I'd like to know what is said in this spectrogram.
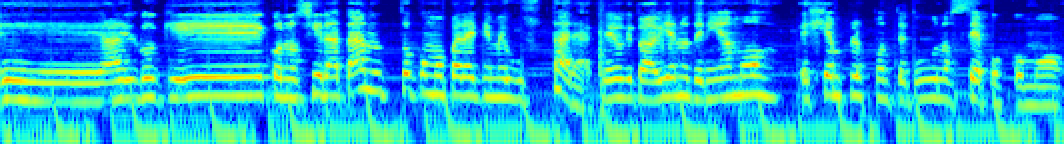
eh, algo que conociera tanto como para que me gustara. Creo que todavía no teníamos ejemplos, ponte tú, no sé, pues como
